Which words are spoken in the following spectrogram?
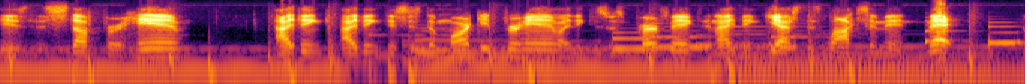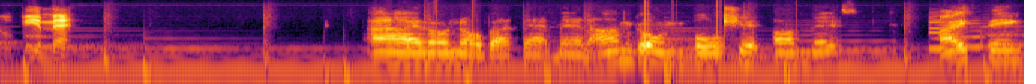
is the stuff for him. I think I think this is the market for him. I think this was perfect, and I think yes, this locks him in. Met, he'll be a Met. I don't know about that, man. I'm going bullshit on this. I think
